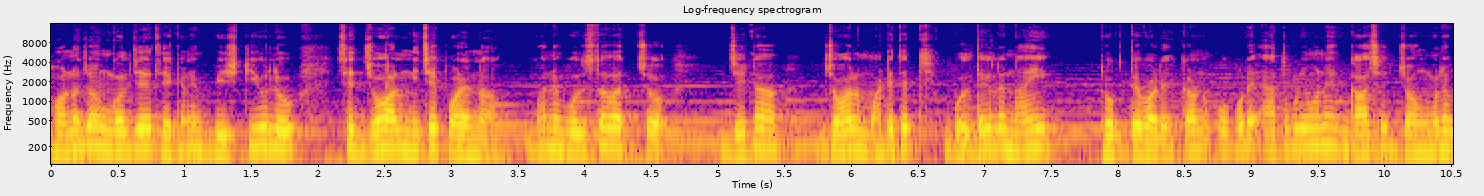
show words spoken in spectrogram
ঘন জঙ্গল যে, সেখানে বৃষ্টি হলেও সে জল নিচে পড়ে না। মানে বুঝতে পারছ? যেটা জল মাটিতে বলতে গেলে নাই ঢুকতে পারে। কারণ ওপরে এত পরিমাণে গাছের জঙ্গলে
